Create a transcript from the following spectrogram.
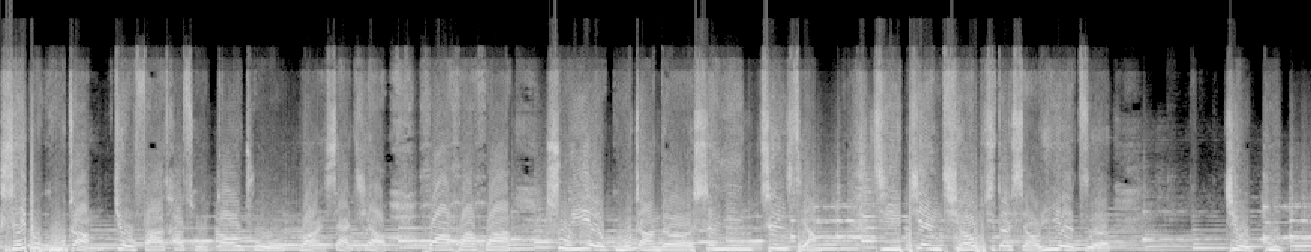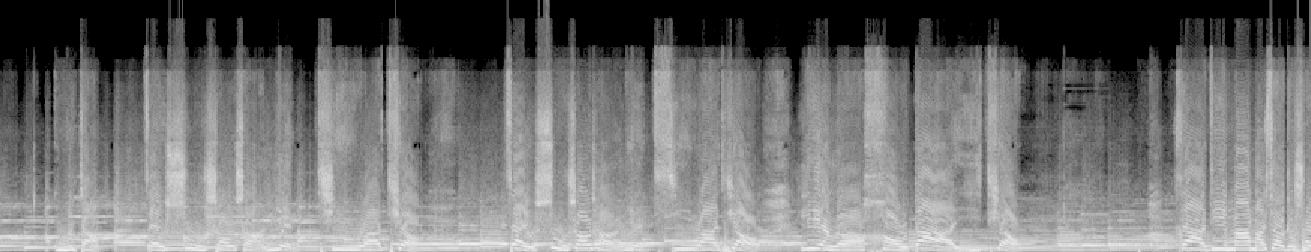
谁不鼓掌就罚他从高处往下跳。哗哗哗，树叶鼓掌的声音真响，几片调皮的小叶子就不鼓掌，在树梢上练青蛙跳。在树梢上练青蛙跳，练了好大一跳。大地妈妈笑着说：“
